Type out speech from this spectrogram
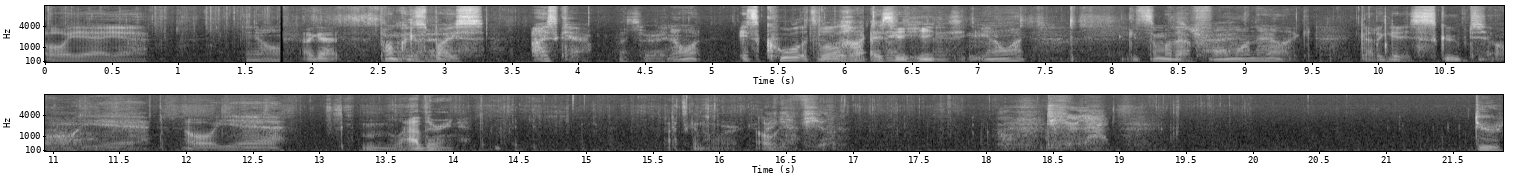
Oh yeah, yeah. You know, I got pumpkin spice ice cap. That's right. You know what? It's cool. It's a little, little hot. icy heat. You know what? Get some of that foam on there. Like, gotta get it scooped. Oh yeah. Oh yeah. Mm, lathering it. That's. Oh, I yeah. can feel it. Do you hear that? Dude,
